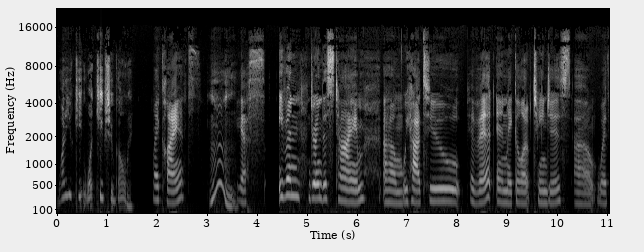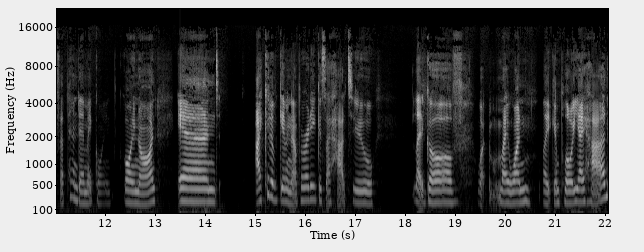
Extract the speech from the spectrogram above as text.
Why do you keep? What keeps you going? My clients. Mm. Yes. Even during this time, um, we had to pivot and make a lot of changes uh, with a pandemic going going on, and I could have given up already because I had to let go of what my one like employee I had,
